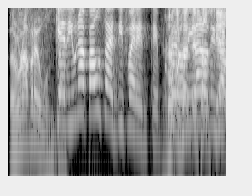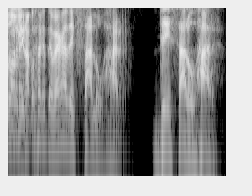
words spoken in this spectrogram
Pero una pregunta. Que di una pausa es diferente. Una pero cosa di es la noticia desahuciado y una correcta. cosa es que te van a desalojar. Desalojar.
